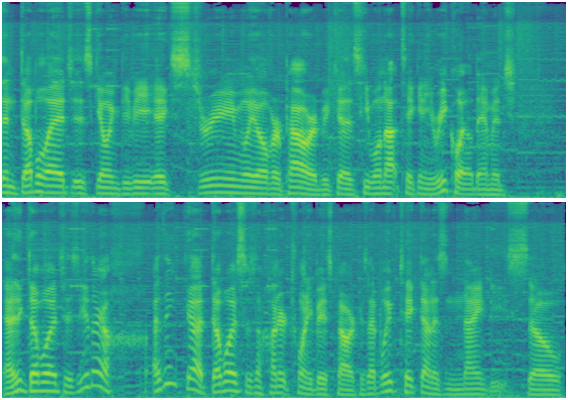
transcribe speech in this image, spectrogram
then Double Edge is going to be extremely overpowered because he will not take any recoil damage. And I think Double Edge is either a, I think uh, Double Edge is 120 base power because I believe Takedown is 90. So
